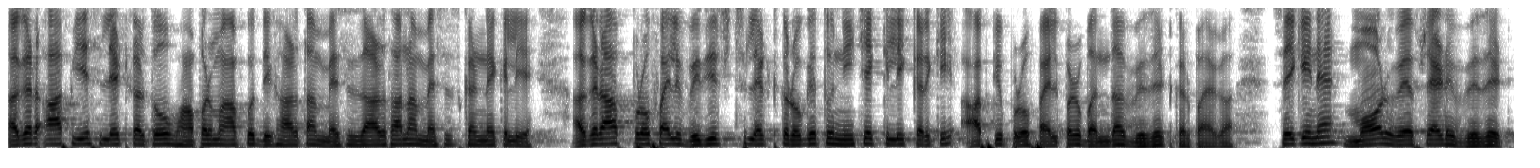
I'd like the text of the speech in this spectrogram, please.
अगर आप ये सिलेक्ट करते हो, वहाँ पर मैं आपको दिखा रहा था मैसेज आ रहा था ना मैसेज करने के लिए। अगर आप प्रोफ़ाइल विज़िट सिलेक्ट करोगे तो नीचे क्लिक करके आपकी प्रोफ़ाइल पर बंदा विज़िट कर पाएगा। सेकेंड है मोर वेबसाइट विज़िट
